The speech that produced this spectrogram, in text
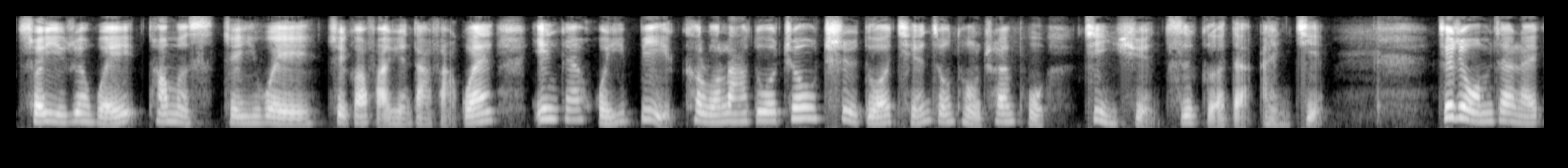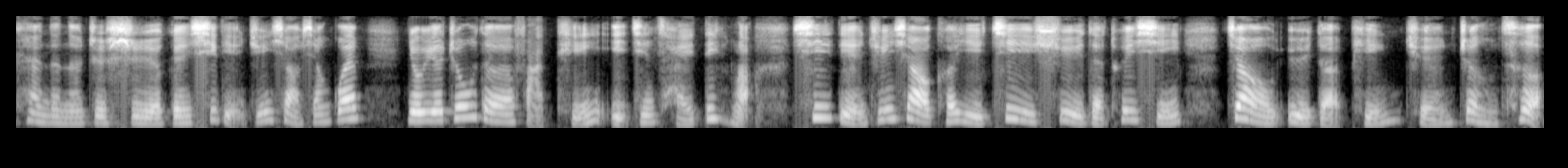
所以认为汤姆斯这一位最高法院大法官应该回避科罗拉多州褫夺前总统川普竞选资格的案件。接着我们再来看的呢，这是跟西点军校相关。纽约州的法庭已经裁定了，西点军校可以继续的推行教育的平权政策，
